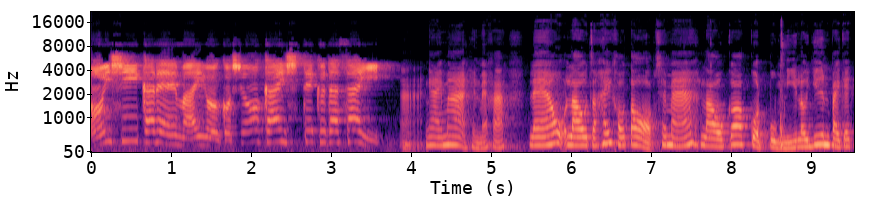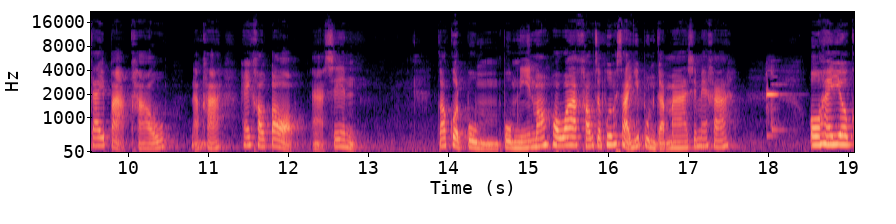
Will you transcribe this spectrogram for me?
美味しいカレー米をご紹介してください。 อ่าง่ายมากเห็นไหมคะ แล้วเราจะให้เขาตอบใช่ไหมเราก็กดปุ่มนี้เรายื่นไปใกล้ ๆ ปากเขานะคะ ให้เขาตอบอ่าเช่น ก็กดปุ่มปุ่มนี้เนาะเพราะว่าเขาจะพูดภาษาญี่ปุ่นกลับมาใช่ไหมคะโอไฮโยโก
